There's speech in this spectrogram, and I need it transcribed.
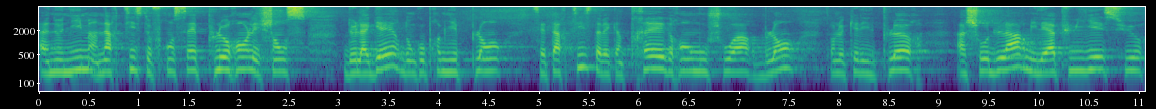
anonyme, un artiste français pleurant les chances de la guerre. Donc au premier plan, cet artiste, avec un très grand mouchoir blanc dans lequel il pleure à chaudes larmes, il est appuyé sur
